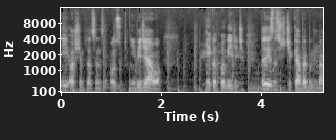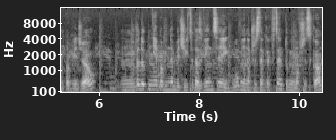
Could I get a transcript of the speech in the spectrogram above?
i 8% osób nie wiedziało, jak odpowiedzieć. To jest dosyć ciekawe, bym Wam powiedział. Mm, Według mnie powinno być ich coraz więcej, głównie na przystankach w centrum mimo wszystko,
